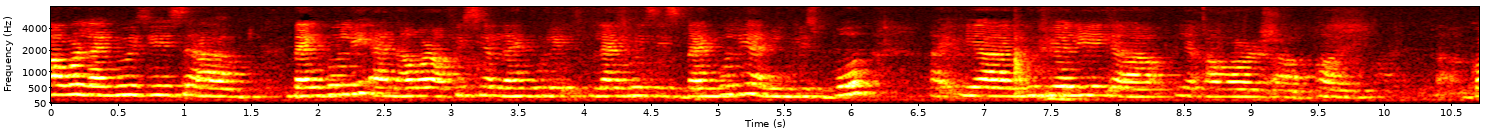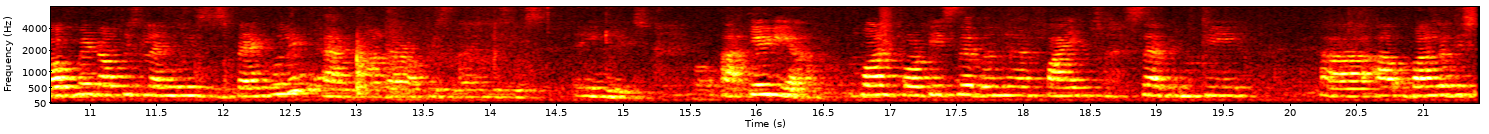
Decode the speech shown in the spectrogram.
Our language is Bengali and our official language, language is Bengali and English both. Uh, yeah, usually uh, yeah, our uh, government office language is Bengali and other office language is English. Area 147, uh, 570. Uh, uh, Bangladesh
